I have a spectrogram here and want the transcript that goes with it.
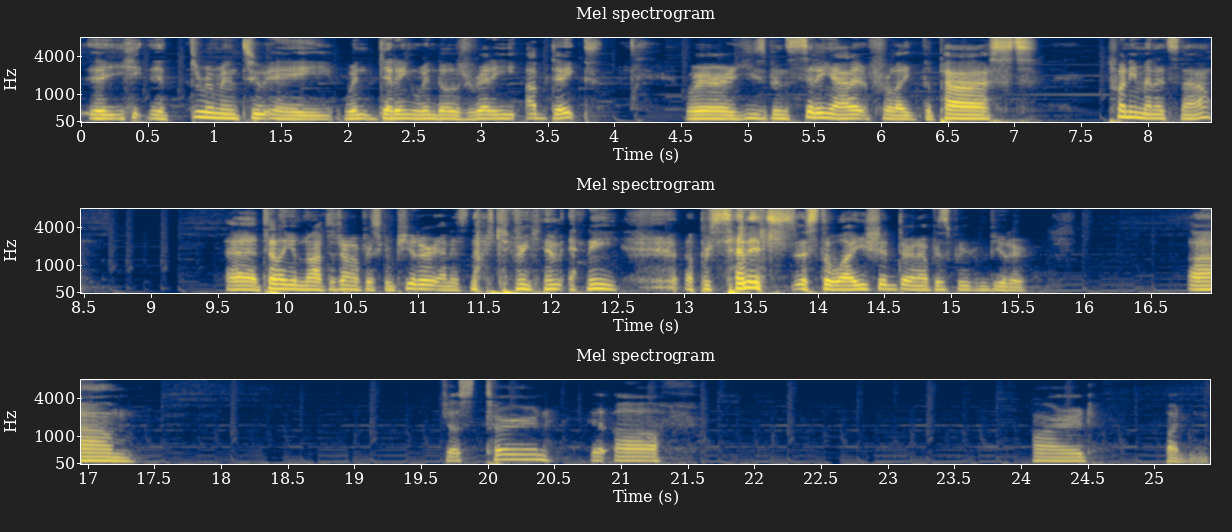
it, it threw him into a win- getting windows ready update where he's been sitting at it for like the past 20 minutes now uh, telling him not to turn off his computer and it's not giving him any a percentage as to why he shouldn't turn off his computer um, just turn it off. Hard button.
